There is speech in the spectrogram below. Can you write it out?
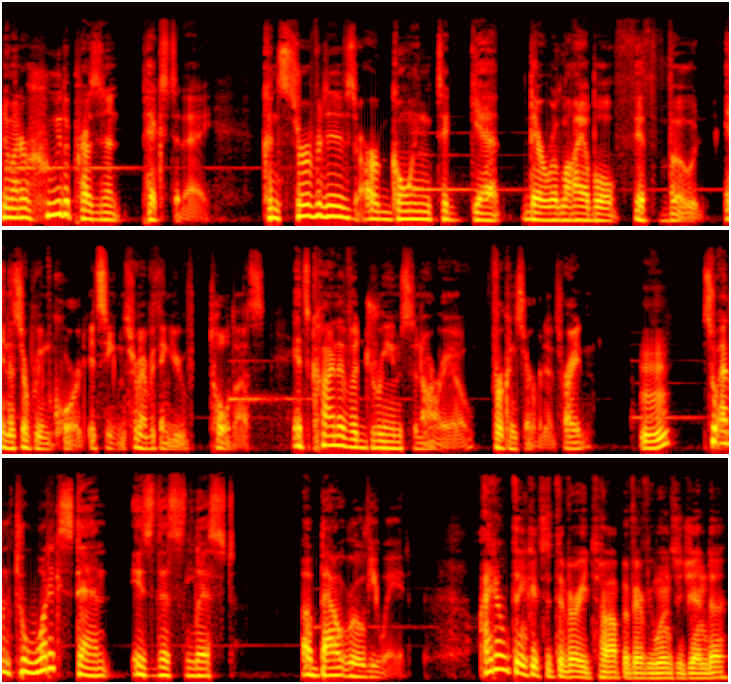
no matter who the president picks today, conservatives are going to get their reliable fifth vote in the Supreme Court, it seems, from everything you've told us. It's kind of a dream scenario for conservatives, right? Mm-hmm. So, Adam, to what extent is this list about Roe v. Wade? I don't think it's at the very top of everyone's agenda.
